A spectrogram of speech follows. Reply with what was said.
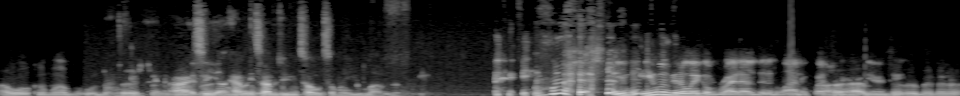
I woke him up with the mm-hmm. first time. All right, so young. How many times have you told someone you love them? he, he was gonna wake up right after this line of questioning. I I, I've never been in a.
